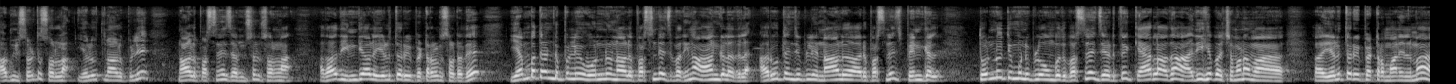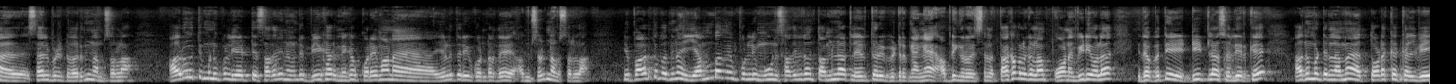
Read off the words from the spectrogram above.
அப்படின்னு சொல்லிட்டு சொல்லலாம். எழுபத்தி நாலு புள்ளி நாலு பர்சன்டேஜ் அப்படின்னு சொல்லி சொல்லலாம். அதாவது இந்தியாவில் எழுத்தறிவு பெற்றவர்கள் சொல்கிறது எண்பத்தி ரெண்டு புள்ளி ஒன்று நாலு பர்சன்டேஜ் பார்த்தீங்கன்னா ஆண்கள் அதில். அறுபத்தஞ்சு புள்ளி நாலு ஆறு பர்சன்டேஜ் பெண்கள். தொண்ணூற்றி மூணு புள்ளி ஒம்பது பர்சன்டேஜ் எடுத்து கேரளா தான் அதிகபட்சமான எழுத்துறை பெற்ற மாநிலமாக செயல்பட்டு வருதுன்னு நம்ம சொல்லலாம். அறுபத்தி மூணு புள்ளி எட்டு சதவீதம் வந்து பீகார் மிக குறைவான எழுத்துறை கொண்டது அப்படின்னு சொல்லி நம்ம சொல்லலாம். இப்போ அடுத்து பார்த்தீங்கன்னா எண்பது புள்ளி மூணு சதவீதம் தமிழ்நாட்டில் எழுத்தறிவு விட்டுருக்காங்க அப்படிங்கிற ஒரு சில தகவல்கள்லாம் போன வீடியோவில் இதை பற்றி டீட்டெயிலாக சொல்லியிருக்கு. அது மட்டும் இல்லாமல் தொடக்க கல்வி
